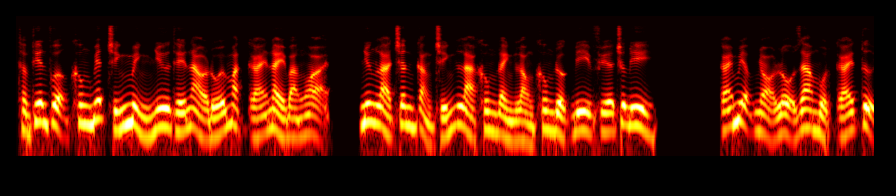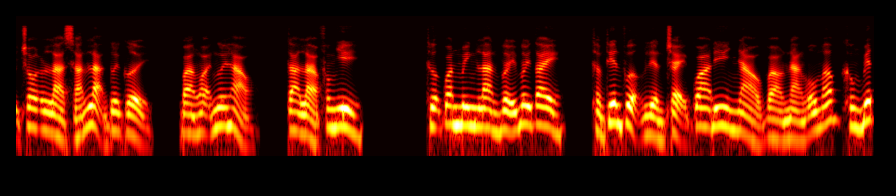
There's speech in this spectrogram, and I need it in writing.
Thẩm Thiên Phượng không biết chính mình như thế nào đối mặt cái này bà ngoại, nhưng là chân cẳng chính là không đành lòng không được đi phía trước đi. Cái miệng nhỏ lộ ra một cái tự cho là sán lạn tươi cười, bà ngoại ngươi hảo, ta là Phong Nhi. Thượng quan Minh Lan vẫy vây tay, Thẩm Thiên Phượng liền chạy qua đi nhào vào nàng ôm ấp không biết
